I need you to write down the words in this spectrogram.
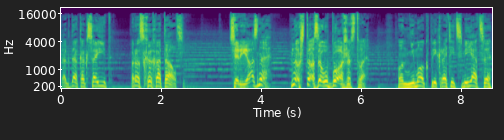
тогда как Саид расхохотался. «Серьезно? Ну что за убожество!» Он не мог прекратить смеяться,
